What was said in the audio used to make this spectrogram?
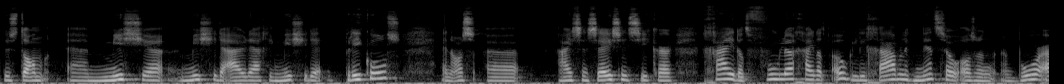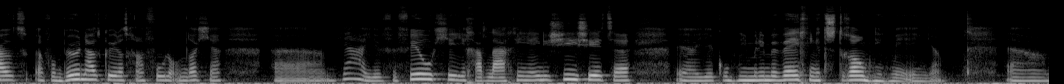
Dus dan uh, mis, je, mis je de uitdaging, mis je de prikkels. En als uh, high sensation seeker ga je dat voelen, ga je dat ook lichamelijk, net zoals een, een bore-out of een burn-out kun je dat gaan voelen, omdat je Ehm, ja, je verveelt je, je gaat laag in je energie zitten, uh, je komt niet meer in beweging, het stroomt niet meer in je. Ehm,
